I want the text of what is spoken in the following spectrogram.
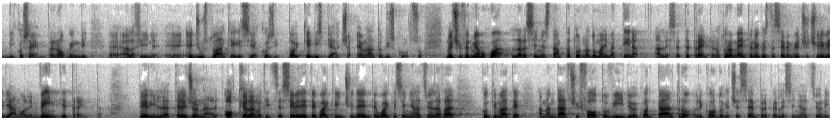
dico sempre, no? quindi eh, alla fine eh, è giusto anche che sia così. Poi che dispiaccia è un altro discorso. Noi ci fermiamo qua, la rassegna stampa torna domani mattina alle 7.30 naturalmente, noi questa sera invece ci rivediamo alle 20.30 per il telegiornale Occhio alla notizia. Se vedete qualche incidente, qualche segnalazione da fare, continuate a mandarci foto, video e quant'altro. Ricordo che c'è sempre per le segnalazioni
